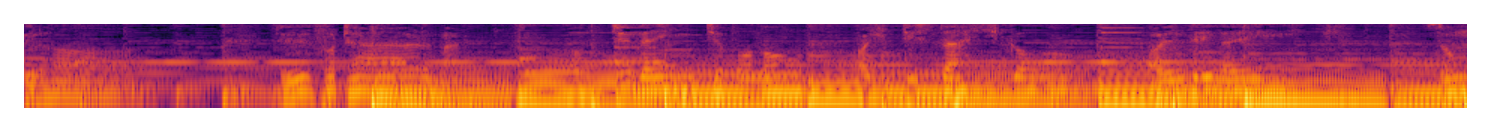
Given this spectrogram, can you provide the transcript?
vil ha. Du forteller meg at du venter på noen, alltid sterk og aldri veik, som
